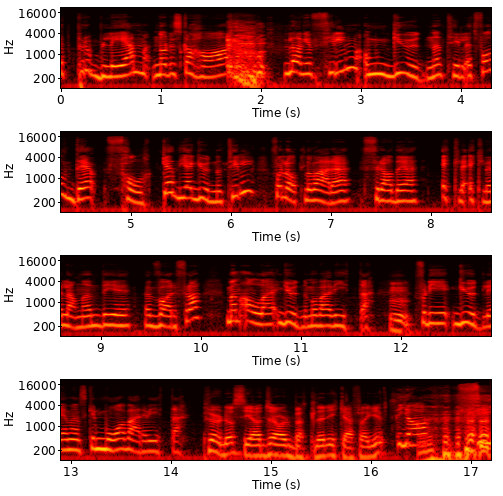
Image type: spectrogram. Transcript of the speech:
et problem når du skal ha lage en film om gudene til et folk. Det folket de er gudene til, får lov til å være fra det ekle, ekle landet de var fra. Men alle gudene må være hvite. Fordi gudelige mennesker må være hvite. Prøver du å si at Gerard Butler ikke er fra Egypt? Ja, fy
